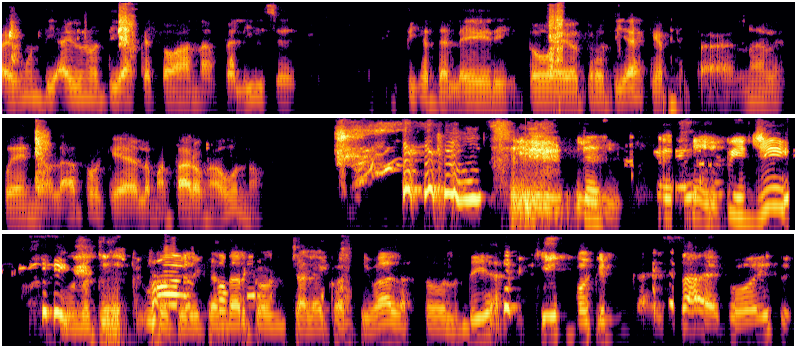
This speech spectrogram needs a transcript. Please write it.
hay, un día, hay unos días que todos andan felices fíjate leer y todo, hay otros días que no les pueden ni hablar porque lo mataron a uno. Sí. Uno tiene, uno tiene que andar con chaleco antibalas todos los días aquí porque nunca se sabe, como dice.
